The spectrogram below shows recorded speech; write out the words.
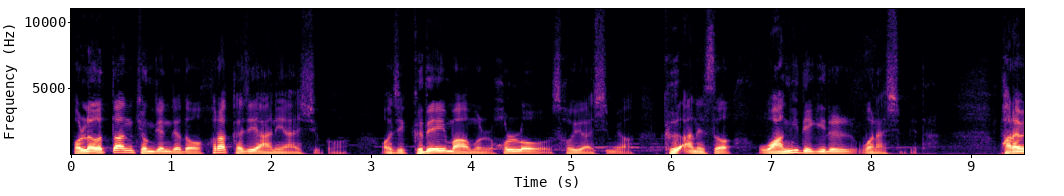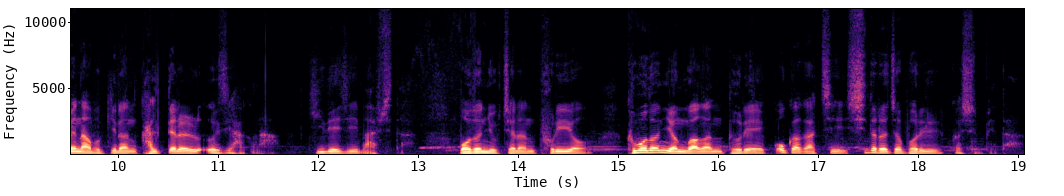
본래 어떠한 경쟁자도 허락하지 아니하시고 오직 그대의 마음을 홀로 소유하시며 그 안에서 왕이 되기를 원하십니다. 바람에 나붓기는 갈대를 의지하거나 기대지 맙시다. 모든 육체는 풀이요 그 모든 영광은 들의 꽃과 같이 시들어져 버릴 것입니다.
